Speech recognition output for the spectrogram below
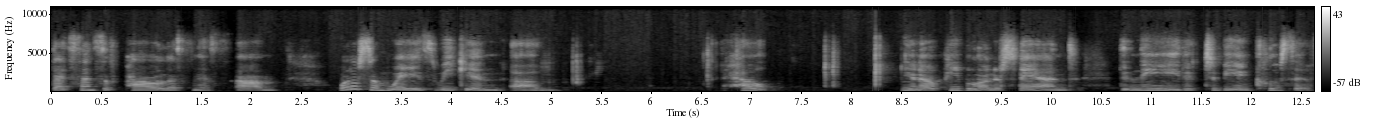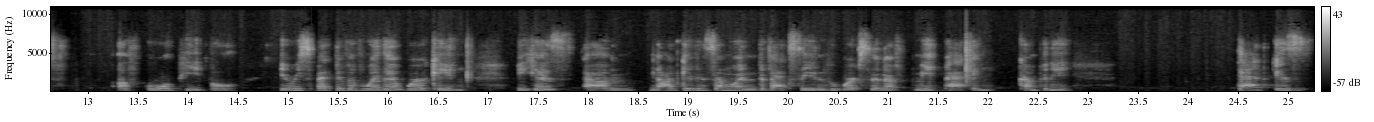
that sense of powerlessness, um, what are some ways we can um, help you know people understand the need to be inclusive of all people, irrespective of where they're working, because um, not giving someone the vaccine who works in a meat packing company, that is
